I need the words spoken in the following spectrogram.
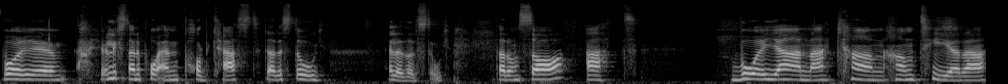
Vår, eh, jag lyssnade på en podcast där det stod, eller där det stod, där de sa att vår hjärna kan hantera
